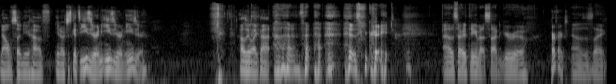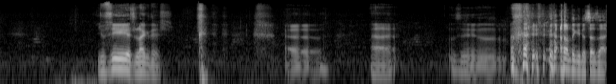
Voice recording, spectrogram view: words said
now all of a sudden you have, you know, it just gets easier and easier and easier. How's it like that? it's great. I was started thinking about Sadhguru. Perfect. And I was just like, you see, it's like this. uh, uh, the- I don't think he just says that.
